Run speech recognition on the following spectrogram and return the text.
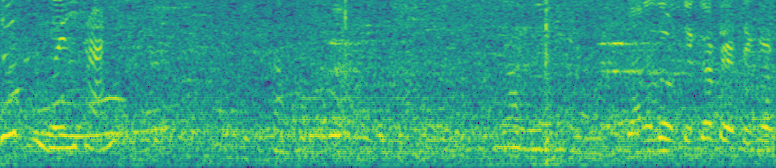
do go in front janado ticket ticket tiket,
